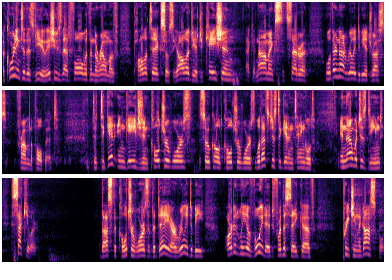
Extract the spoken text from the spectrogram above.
According to this view, issues that fall within the realm of politics, sociology, education, economics, etc., well, they're not really to be addressed from the pulpit. To, to get engaged in culture wars, the so called culture wars, well, that's just to get entangled in that which is deemed secular. Thus, the culture wars of the day are really to be ardently avoided for the sake of preaching the gospel.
